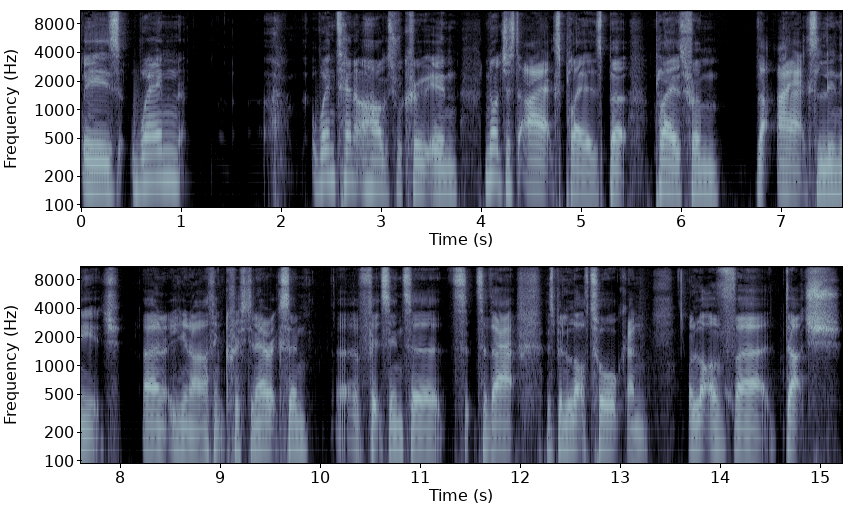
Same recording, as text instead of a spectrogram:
is when when Ten Hag's recruiting not just Ajax players but players from the Ajax lineage. Uh, you know, I think Christian Eriksen uh, fits into to, to, that. There's been a lot of talk and a lot of uh, Dutch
